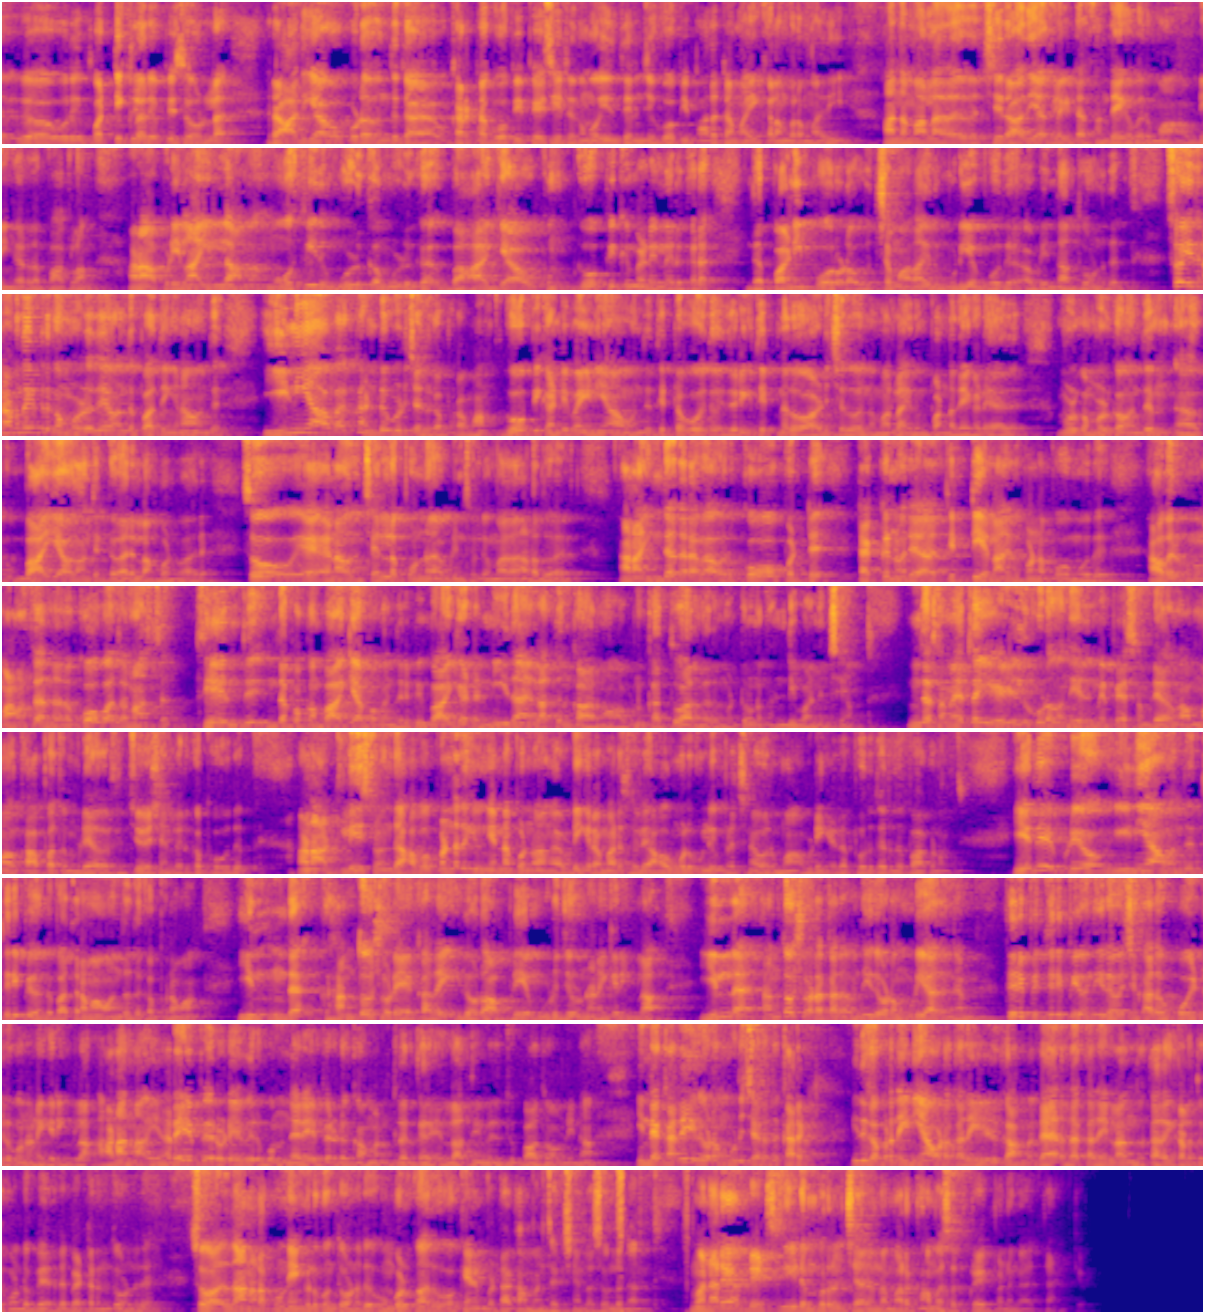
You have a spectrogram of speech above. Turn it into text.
ஒரு பர்டிகுலர் எபிசோடில் ராதிகாவை கூட வந்து க கரெக்டாக கோபி பேசிகிட்டு இருக்கும்போது இது தெரிஞ்சு கோபி பதட்டமாகி கிளம்புற மாதிரி அந்த மாதிரிலாம் ஏதாவது வச்சு ராதிகாவுக்கு லைட்டாக சந்தேகம் வருமா அப்படிங்கிறத பார்க்கலாம். ஆனால் அப்படிலாம் இல்லாமல் மோஸ்ட்லி இது முழுக்க முழுக்க பாக்யாவுக்கும் கோபிக்கும் இடையில இருக்கிற இந்த பனிப்போரோட உச்சமாக தான் இது முடிய போகுது அப்படின்னு தான் தோணுது. ஸோ இது நடந்துகிட்டு இருக்கும் பொழுதே வந்து பார்த்தீங்கன்னா வந்து இனியாவை கண்டுபிடிச்சதுக்கப்புறமா கோபி கண்டிப்பாக இனியா வந்து திட்டவோ இது இது வரைக்கும் திட்டினதோ அடித்ததோ இந்த மாதிரிலாம் எதுவும் பண்ணதே கிடையாது. முழுக்க முழுக்க வந்து அஹ், பாக்யாவை தான் திட்டுவார் எல்லாம் பண்ணுவார். ஸோ ஏன்னா வந்து செல்ல பொண்ணு அப்படின்னு சொல்லி மாதிரி தான் நடந்துவார். ஆனால் இந்த தடவை அவர் கோவப்பட்டு டக்குன்னு வந்து ஏதாவது திட்டி எல்லாம் இது பண்ண போகும்போது அவருக்கு மனசு அந்த கோபத்தெல்லாம் சே- சேர்ந்து இந்த பக்கம் பாக்கியா பக்கம் திருப்பி பாக்கியாட்ட நீ தான் எல்லாத்துக்கும் காரணம் அப்படின்னு கத்துவாருங்கிறது மட்டும் கண்டிப்பாக நிச்சயம். இந்த சமயத்தில் எழில் கூட வந்து எதுவுமே பேச முடியாது அவங்க அம்மாவை காப்பாற்ற முடியாத ஒரு சுச்சுவேஷனில் இருக்க போகுது. ஆனால் அட்லீஸ்ட் வந்து அவள் பண்ணதுக்கு இவங்க என்ன பண்ணுவாங்க அப்படிங்கிற மாதிரி சொல்லி அவங்களுக்குள்ளேயும் பிரச்சனை வருமா அப்படிங்கிறத பொறுத்திருந்து பார்க்கணும். எது எப்படியோ இனியா வந்து திருப்பி வந்து பத்திரமா வந்ததுக்கப்புறமா இந்த சந்தோஷோடைய கதை இதோட அப்படியே முடிஞ்சிடும்னு நினைக்கிறீங்களா? இல்லை சந்தோஷோட கதை வந்து இதோட முடியாதுங்க. திருப்பி திருப்பி வந்து இதை வச்சு கதை போயிட்டு இருக்கும்னு நினைக்கிறீங்களா? ஆனால் நான் நிறைய பேருடைய விருப்பம் நிறைய பேருடைய கமெண்ட்ல இருக்கிற எல்லாத்தையும் எடுத்து பார்த்தோம் அப்படின்னா இந்த கதை இதோட முடிச்சறது கரெக்ட் இதுக்கப்புறம் இந்த இனியாவோட கதை இழுக்காமல் வேற ஏதாவது கதையெல்லாம் இந்த கதை காலத்துக்கு கொண்டு போயிருது பெட்டர்னு தோணுது. ஸோ அதுதான் நடக்கும்னு எங்களுக்கும் தோணுது. உங்களுக்கும் அது ஓகேன்னு பட்டா கமெண்ட் செக்ஷனில் சொல்லுங்கள் நம்ம நிறைய அப்டேட்ஸ்க்கு இடம்பொருள் சேனலை மறக்காமல் சப்ஸ்கிரைப் பண்ணுங்கள் தேங்க்ஸ்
